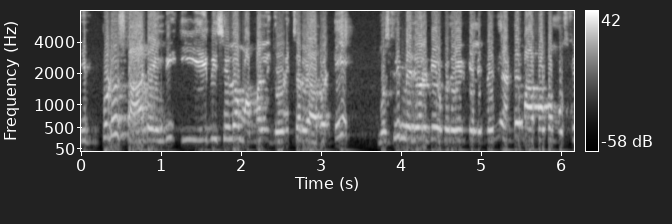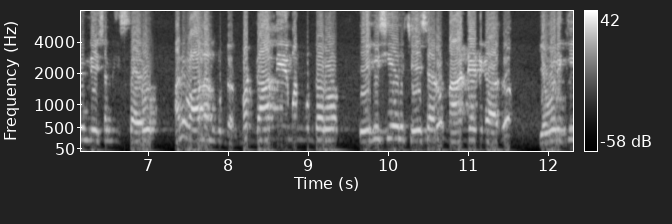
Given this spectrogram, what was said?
ఇప్పుడు స్టార్ట్ అయింది ఈ ఏబిసిలో మమ్మల్ని జోడించారు కాబట్టి ముస్లిం మెజారిటీ ఒక దగ్గరికి వెళ్ళిపోయింది అంటే మాకు ఒక ముస్లిం నేషన్ ఇస్తారు అని వాళ్ళు అనుకుంటారు. బట్ గాంధీ ఏమనుకుంటారు? ఏబీసీ అని చేశారు మ్యాండేట్ కాదు ఎవరికి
